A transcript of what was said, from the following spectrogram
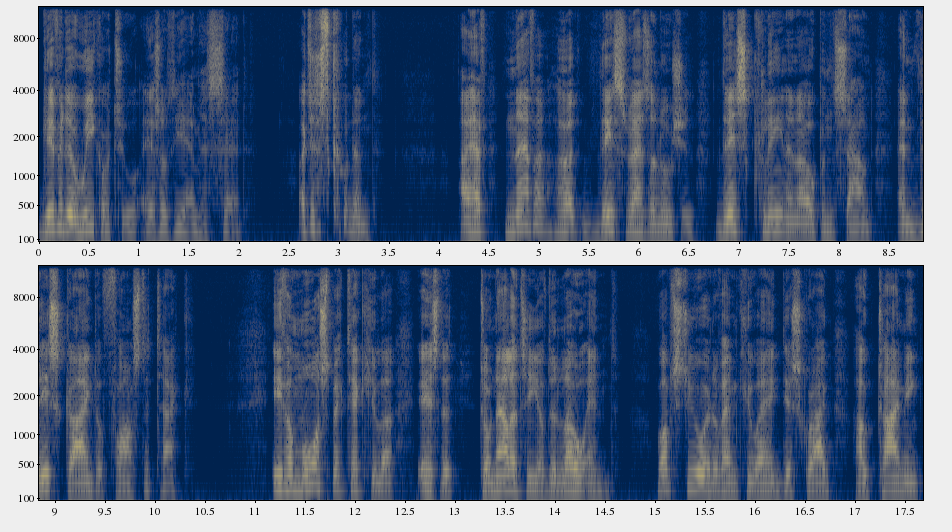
Give it a week or two SOTM has said. I just couldn't. I have never heard this resolution, this clean and open sound and this kind of fast attack. Even more spectacular is the tonality of the low end. Rob Stuart of MQA described how timing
